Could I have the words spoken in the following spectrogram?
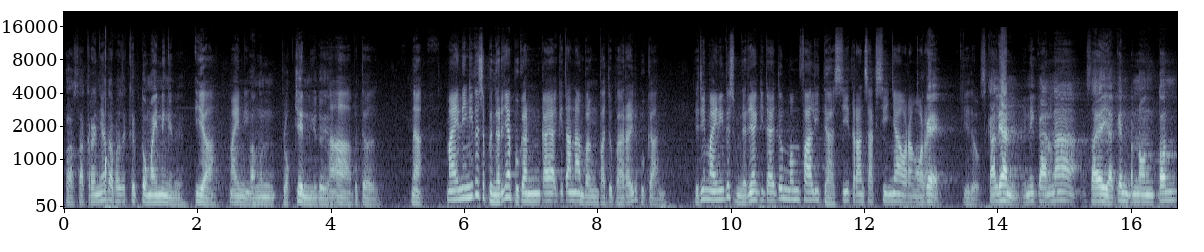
Bahasa kerennya apa sih? Crypto mining itu ya? Iya, mining. Bangun blockchain gitu ya. Ah, betul. Nah, mining itu sebenarnya bukan kayak kita nambang batu bara itu bukan. Jadi mining itu sebenarnya kita itu memvalidasi transaksinya Oke, orang-orang. Gitu. sekalian ini karena saya yakin penonton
